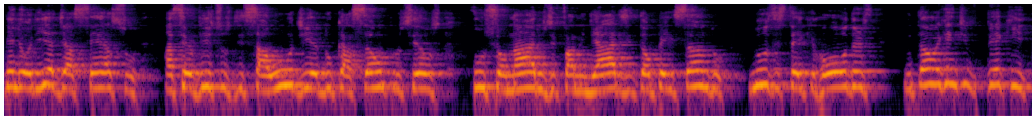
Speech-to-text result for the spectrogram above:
melhoria de acesso a serviços de saúde e educação para os seus funcionários e familiares. Então, pensando nos stakeholders. Então, a gente vê que,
